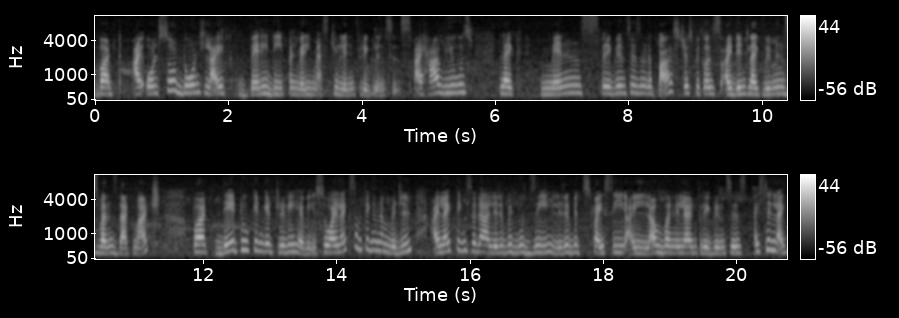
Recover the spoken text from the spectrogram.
but I also don't like very deep and very masculine fragrances. I have used like men's fragrances in the past just because I didn't like women's ones that much but they too can get really heavy. So I like something in the middle. I like things that are a little bit woodsy, a little bit spicy. I love vanilla and fragrances. I still like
